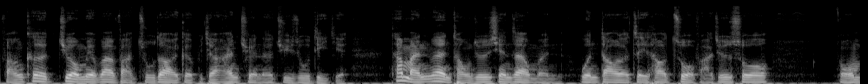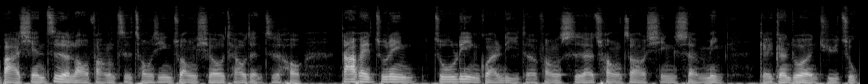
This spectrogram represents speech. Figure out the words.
房客就没有办法租到一个比较安全的居住地点。他蛮认同，就是现在我们温刀的这一套做法，就是说，我们把闲置的老房子重新装修调整之后，搭配租赁租赁管理的方式来创造新生命，给更多人居住。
